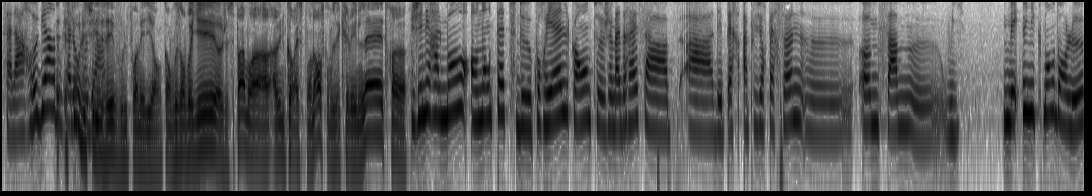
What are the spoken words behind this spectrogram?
ça la regarde Est-ce que le vous l'utilisez, vous, le point médian? Quand vous envoyez, euh, je ne sais pas moi, un- une correspondance, quand vous écrivez une lettre euh, Généralement, en en-tête de courriel, quand je m'adresse à, à, des per- à plusieurs personnes, euh, hommes, femmes, euh, oui. Mais uniquement dans le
